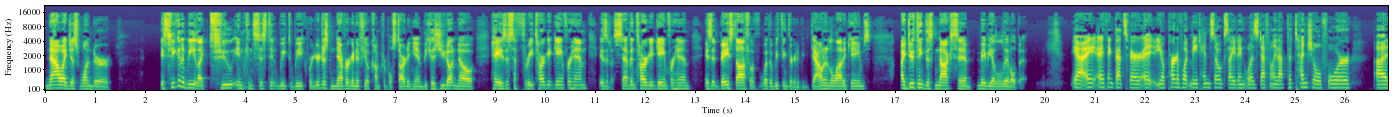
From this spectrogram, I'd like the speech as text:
Now I just wonder is he going to be like too inconsistent week to week where you're just never going to feel comfortable starting him because you don't know, hey, is this a three target game for him? Is it a seven target game for him? Is it based off of whether we think they're going to be down in a lot of games? I do think this knocks him maybe a little bit. Yeah, I, I think that's fair. I, you know, part of what made him so exciting was definitely that potential for uh,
